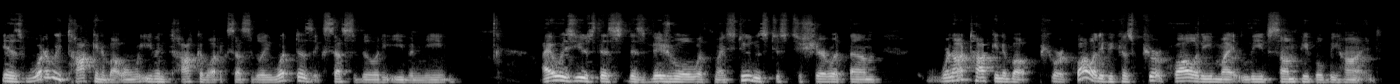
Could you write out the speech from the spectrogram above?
is what are we talking about when we even talk about accessibility? What does accessibility even mean? I always use this, this visual with my students just to share with them. We're not talking about pure quality because pure quality might leave some people behind.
